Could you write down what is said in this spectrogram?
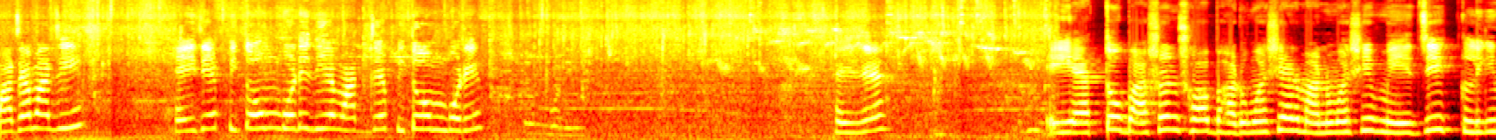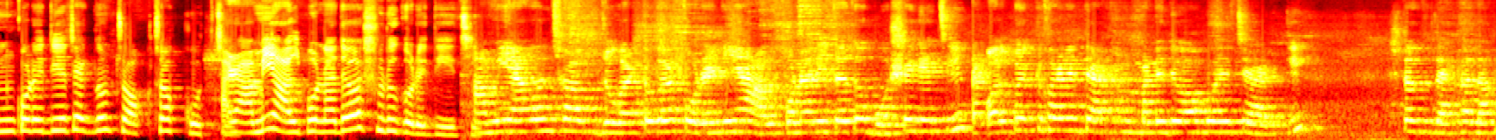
মাঝামাঝি। এই যে পিতম বড়ি দিয়ে মাজছে পিতম বড়ি এই যে এই এত বাসন সব ভারুমাসি আর মানুমাসি মেজে ক্লিন করে দিয়েছে একদম চকচক করছে। আর আমি আলপনা দেওয়া শুরু করে দিয়েছি। আমি এখন সব জোগাড় টোগাড় করে নিয়ে আলপনা দিতে তো বসে গেছি। অল্প একটুখানি দেখা মানে দেওয়া হয়েছে আর কি সেটা তো দেখালাম।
